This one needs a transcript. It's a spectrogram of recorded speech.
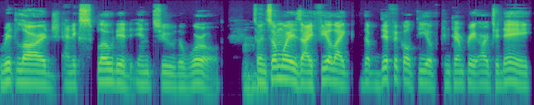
writ large and exploded into the world. Mm-hmm. So in some ways, I feel like the difficulty of contemporary art today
